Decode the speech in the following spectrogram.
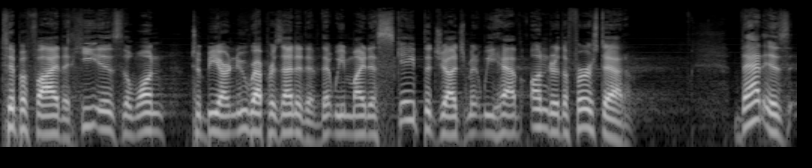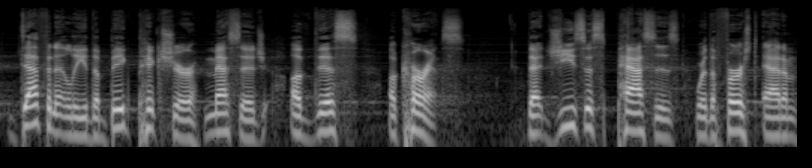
typify that he is the one to be our new representative, that we might escape the judgment we have under the first Adam. That is definitely the big picture message of this occurrence that Jesus passes where the first Adam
